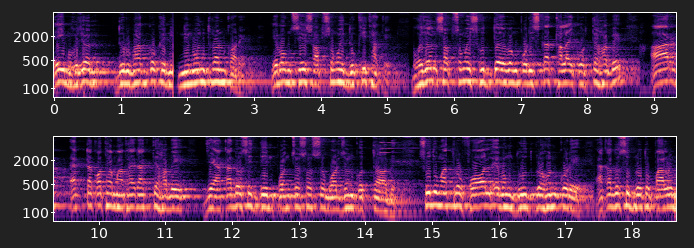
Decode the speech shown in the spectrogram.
এই ভোজন দুর্ভাগ্যকে নিমন্ত্রণ করে এবং সে সবসময় দুঃখী থাকে। ভোজন সবসময় শুদ্ধ এবং পরিষ্কার থালায় করতে হবে। আর একটা কথা মাথায় রাখতে হবে যে একাদশীর দিন পঞ্চশস্য বর্জন করতে হবে। শুধুমাত্র ফল এবং দুধ গ্রহণ করে একাদশী ব্রত পালন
